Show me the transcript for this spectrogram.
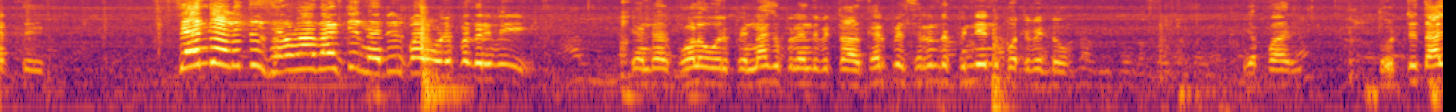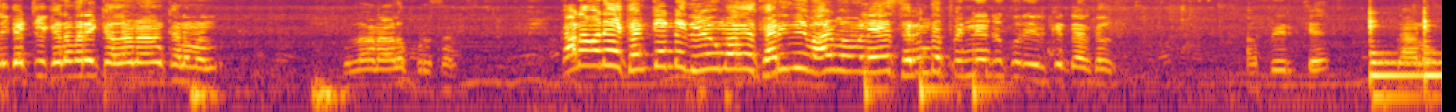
கண் சென்று எடுத்து சிறவாதாக்கு நன்றில் பால் ஒழிப்பதறிவி என்றார் போல ஒரு பெண்ணாக பிறந்து விட்டால் கற்பில் சிறந்த பின்னென்று போற்ற வேண்டும். எப்பாரு? தொட்டு தாலி கட்டிய கணவரை கல்யாணம் கணவன். உள்ளானாலும் புருஷன். கணவனே கண்கண்ட தெய்வமாக கருதி வாழ்பவளே சிறந்த பெண் என்று கூறியிருக்கின்றார்கள் அப்படி இருக்க நானும்.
